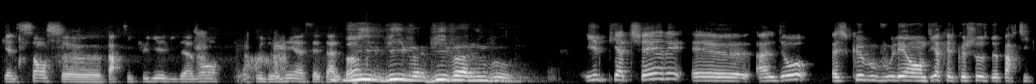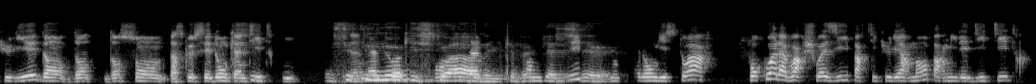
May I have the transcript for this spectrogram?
quel sens particulier, évidemment, on peut donner à cet album. Vive, vive, vive à nouveau. Il Piacere, Aldo, est-ce que vous voulez en dire quelque chose de particulier dans, dans, dans son... Parce que c'est donc un titre qui... C'est un une longue histoire, date le de Québec 78, Piacere. une très longue histoire. Pourquoi l'avoir choisi particulièrement parmi les dix titres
